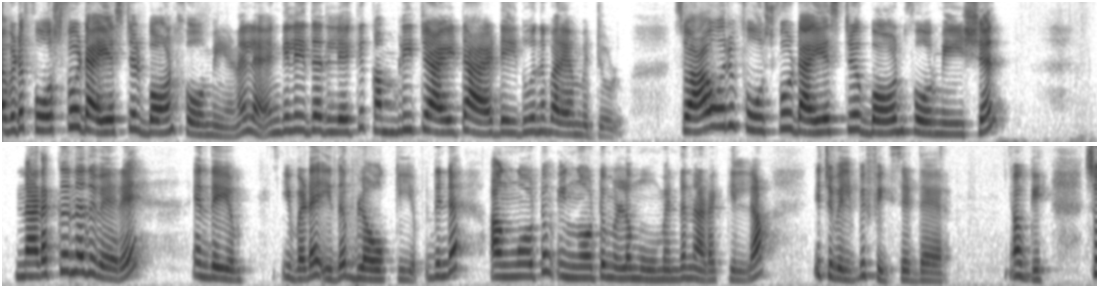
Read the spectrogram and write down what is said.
അവിടെ ഫോസ്ഫോ ഡയസ്റ്റർ ബോണ്ട് ഫോം ചെയ്യണം അല്ലേ? എങ്കിൽ ഇത് അതിലേക്ക് കംപ്ലീറ്റ് ആയിട്ട് ആഡ് ചെയ്തു എന്ന് പറയാൻ പറ്റുള്ളൂ. സോ ആ ഒരു ഫോസ്ഫോ ഡയസ്റ്റർ ബോണ്ട് ഫോർമേഷൻ നടക്കുന്നത് വരെ എന്ത് ചെയ്യും? ഇവിടെ ഇത് ബ്ലോക്ക് ചെയ്യും. ഇതിന്റെ അങ്ങോട്ടും ഇങ്ങോട്ടുമുള്ള മൂവ്മെന്റ് നടക്കില്ല. It will be fixed there okay so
